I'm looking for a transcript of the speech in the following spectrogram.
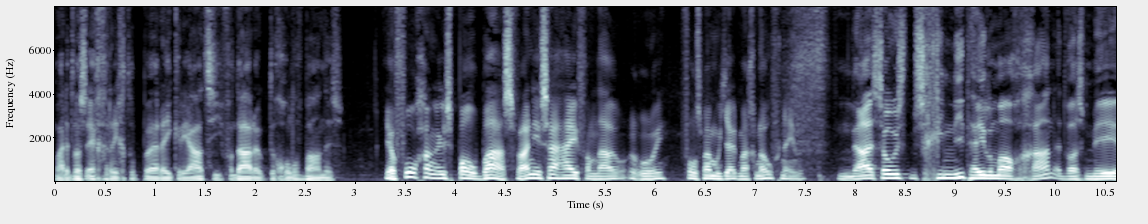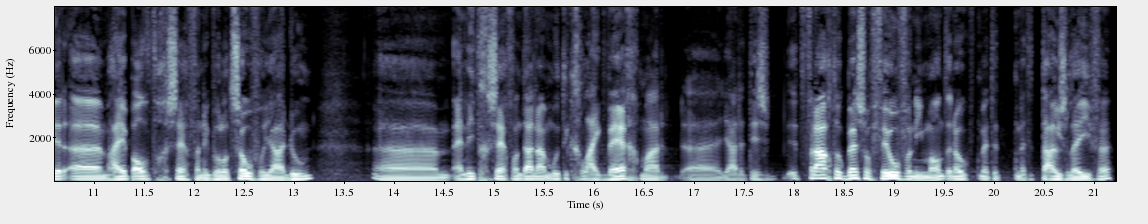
Maar het was echt gericht op eh, recreatie. Vandaar ook de golfbaan dus. Jouw voorganger is Paul Baas. Wanneer zei hij van nou Roy, volgens mij moet jij het maar gaan overnemen? Nou, zo is het misschien niet helemaal gegaan. Het was meer, ehm, hij heeft altijd gezegd van ik wil het zoveel jaar doen. Ehm, en niet gezegd van daarna moet ik gelijk weg. Maar eh, ja, het, is, het vraagt ook best wel veel van iemand. En ook met het, met het thuisleven.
